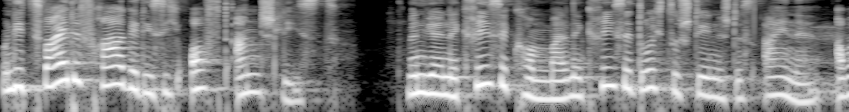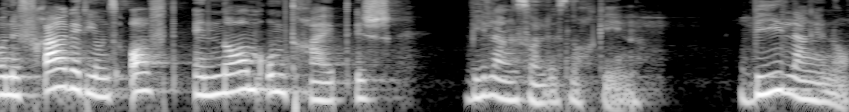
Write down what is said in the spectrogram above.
Und die zweite Frage, die sich oft anschließt, wenn wir in eine Krise kommen, mal eine Krise durchzustehen, ist das eine. Aber eine Frage, die uns oft enorm umtreibt, ist, wie lange soll das noch gehen? Wie lange noch?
